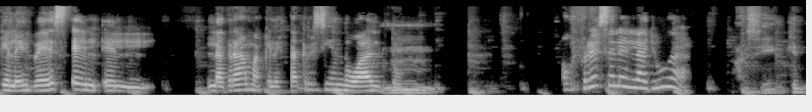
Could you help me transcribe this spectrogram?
que les ves el, el, la grama que le está creciendo alto. Mm. Ofréceles la ayuda. Así, qué,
